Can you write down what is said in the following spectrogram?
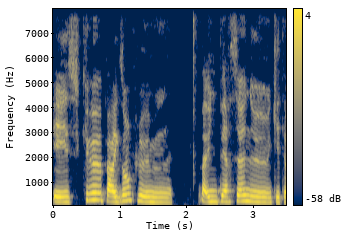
Et est-ce que, par exemple, bah, une personne qui était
